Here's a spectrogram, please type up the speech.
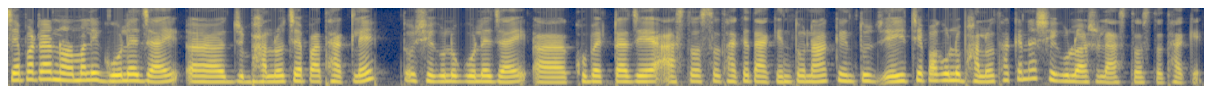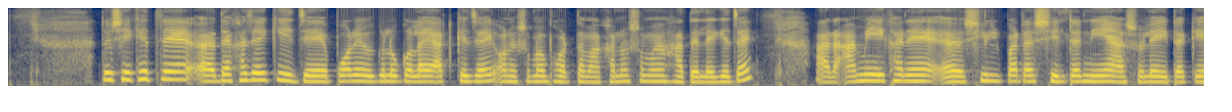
চেপাটা নর্মালি গলে যায় ভালো চেপা থাকলে তো সেগুলো গলে যায়। খুব একটা যে আস্তে আস্তে থাকে তা কিন্তু না। কিন্তু এই চেপাগুলো ভালো থাকে না সেগুলো আসলে আস্তে আস্তে থাকে। তো সেক্ষেত্রে দেখা যায় কি যে পরে ওইগুলো গলায় আটকে যায়। অনেক সময় ভর্তা মাখানোর সময় হাতে লেগে যায়। আর আমি এখানে শিলপাটার শিলটা নিয়ে আসলে এটাকে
